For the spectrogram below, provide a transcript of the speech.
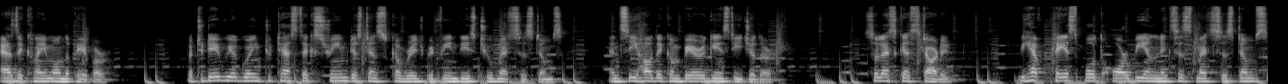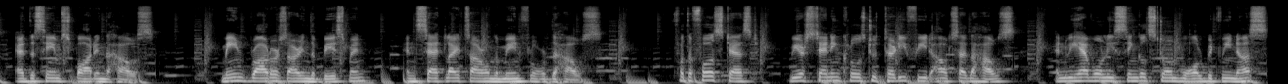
as they claim on the paper. But today we are going to test the extreme distance coverage between these two mesh systems and see how they compare against each other. So let's get started. We have placed both Orbi and Linksys mesh systems at the same spot in the house. Main routers are in the basement and satellites are on the main floor of the house. For the first test, we are standing close to 30 feet outside the house and we have only single stone wall between us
